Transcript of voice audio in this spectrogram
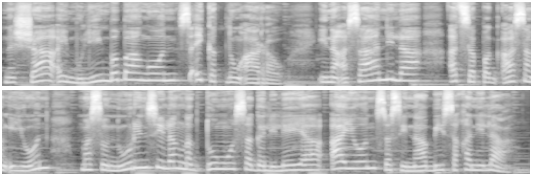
na siya ay muling babangon sa ikatlong araw. Inaasahan nila at sa pag-asang iyon, masunurin silang nagtungo sa Galilea ayon sa sinabi sa kanila.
